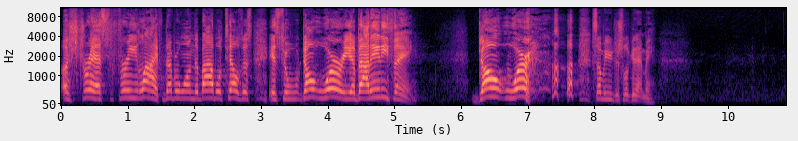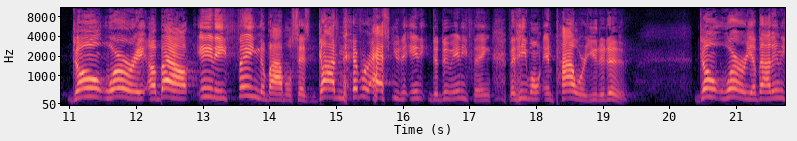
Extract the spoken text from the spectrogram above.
a stress free life. Number one, the Bible tells us is to don't worry about anything. Don't worry. Some of you just looking at me. Don't worry about anything, the Bible says. God never asks you to, any, to do anything that He won't empower you to do. Don't worry about any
